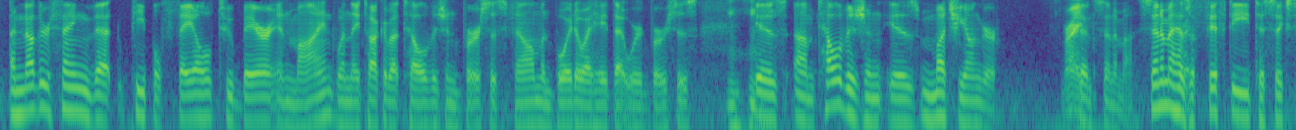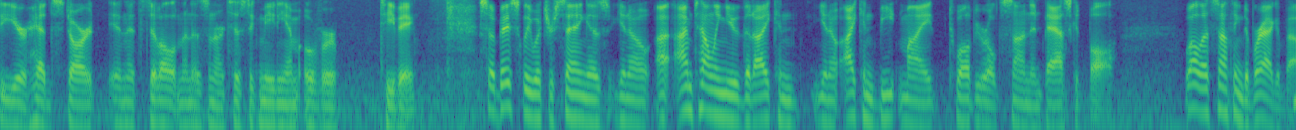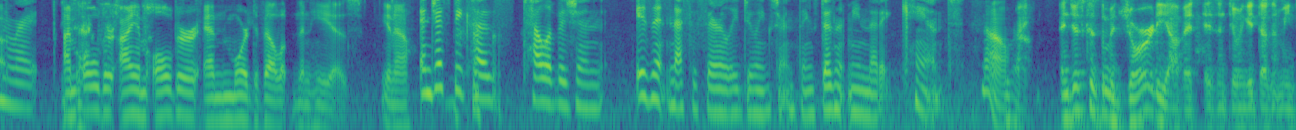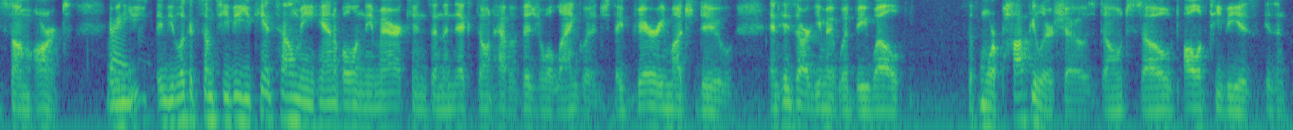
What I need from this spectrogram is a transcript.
Another thing that people fail to bear in mind when they talk about television versus film, and boy, do I hate that word versus, mm-hmm. is um, television is much younger right. than cinema. Cinema has right. a 50 to 60 year head start in its development as an artistic medium over TV. So basically, what you're saying is, you know, I, am telling you that I can, you know, I can beat my 12 year old son in basketball. Well, that's nothing to brag about. Right. I'm older. I am older and more developed than he is. You know. And just because television isn't necessarily doing certain things doesn't mean that it can't. No. Right. And just because the majority of it isn't doing it doesn't mean some aren't. Right. I mean, you, if you look at some TV, you can't tell me Hannibal and the Americans and the Knick don't have a visual language. They very much do. And his argument would be, well, the more popular shows don't, so all of TV is isn't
